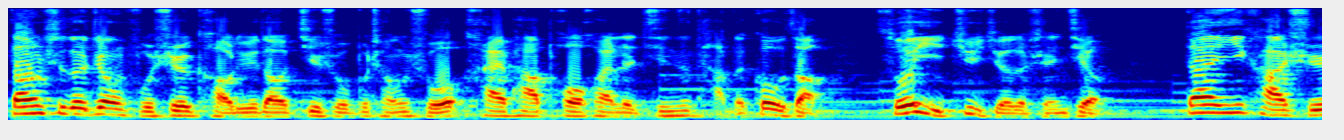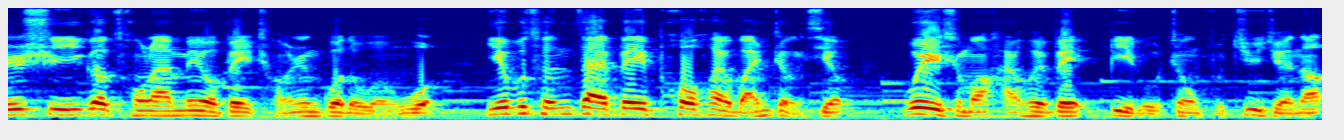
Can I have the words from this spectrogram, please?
当时的政府是考虑到技术不成熟，害怕破坏了金字塔的构造，所以拒绝了申请。但伊卡什是一个从来没有被承认过的文物，也不存在被破坏完整性，为什么还会被秘鲁政府拒绝呢？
